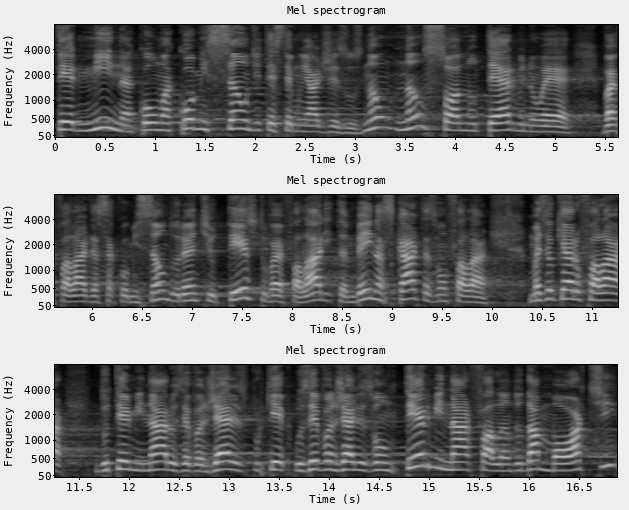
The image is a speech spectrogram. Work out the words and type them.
termina com uma comissão de testemunhar de Jesus. Não, não só no término é vai falar dessa comissão, durante o texto vai falar e também nas cartas vão falar. Mas eu quero falar do terminar os evangelhos, porque os evangelhos vão terminar falando da morte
